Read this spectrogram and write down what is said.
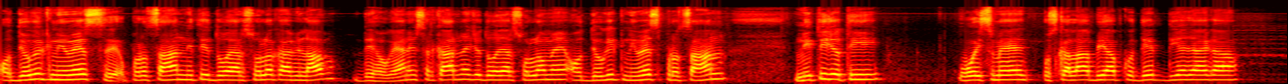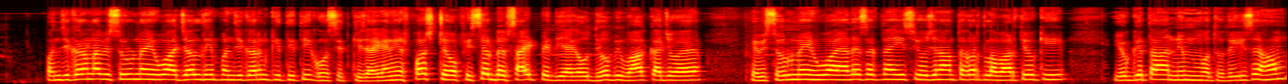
औद्योगिक निवेश, प्रोत्साहन नीति 2016 का भी लाभ दे होगा। यानी सरकार ने जो 2016 में औद्योगिक निवेश प्रोत्साहन नीति जो थी, वो इसमें उसका लाभ भी आपको दे, दिया जाएगा। पंजीकरण अभी शुरू नहीं हुआ। जल्द ही पंजीकरण की तिथि घोषित की जाएगी। यानी फ़र्स्ट ऑफिशियल वेबसाइट पे दिया गया उद्योग विभाग का जो है अभी शुरू नहीं हुआ। यहाँ देख सकते हैं, इस योजना अंतर्गत लाभार्थियों की योग्यता निम्नवत होती है। इसे हम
